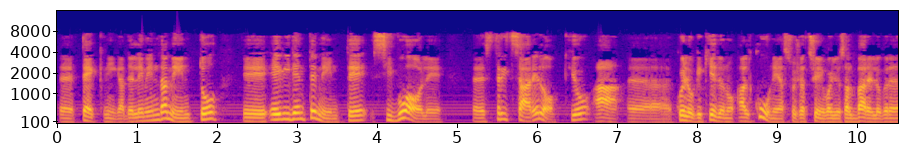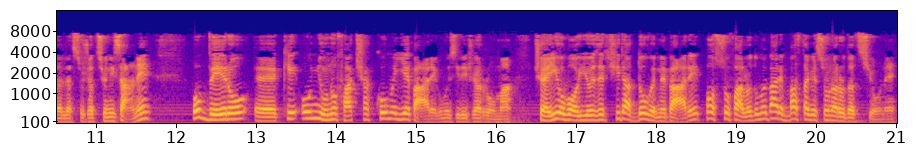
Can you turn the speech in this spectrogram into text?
eh, tecnica dell'emendamento, eh, evidentemente si vuole eh, strizzare l'occhio a eh, quello che chiedono alcune associazioni, voglio salvare le, le associazioni sane, ovvero eh, che ognuno faccia come gli pare, come si dice a Roma. Cioè io voglio esercitare dove mi pare, posso farlo dove pare, basta che sia una rotazione.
